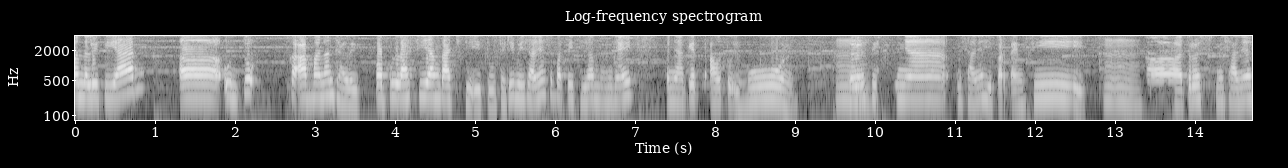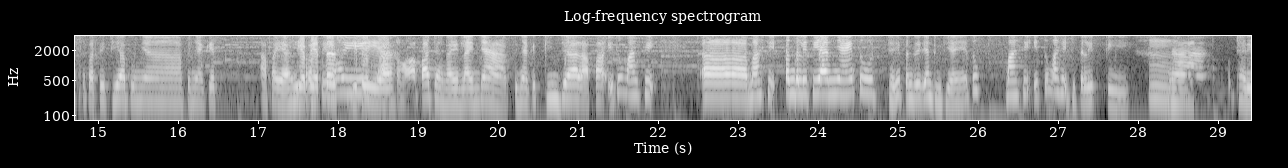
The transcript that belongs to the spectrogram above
penelitian eh, untuk keamanan dari populasi yang tadi itu. Jadi misalnya seperti dia mempunyai penyakit autoimun, Hmm, terus dia punya misalnya hipertensi, mm-mm. eh, terus misalnya seperti dia punya penyakit apa ya Diabetes gitu ya. atau apa dan lain-lainnya penyakit ginjal apa itu masih eh, masih penelitiannya itu jadi penelitian dunianya itu masih itu masih diteliti Hmm. nah dari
